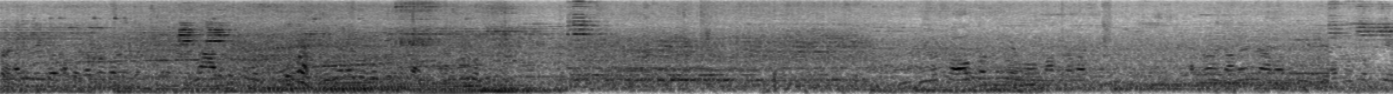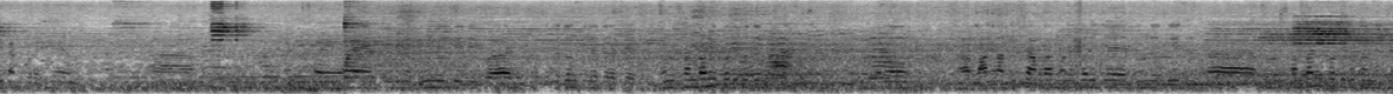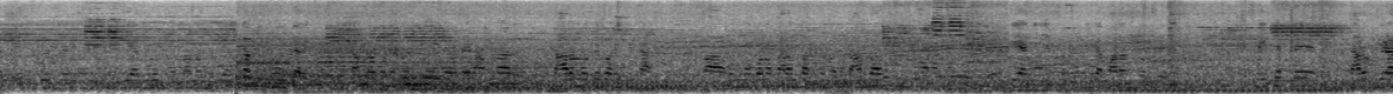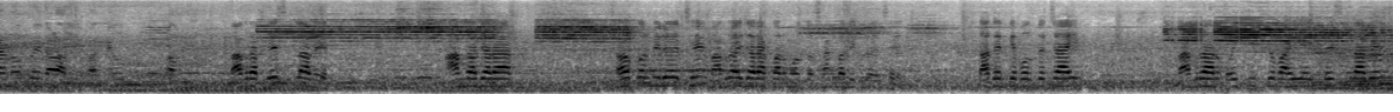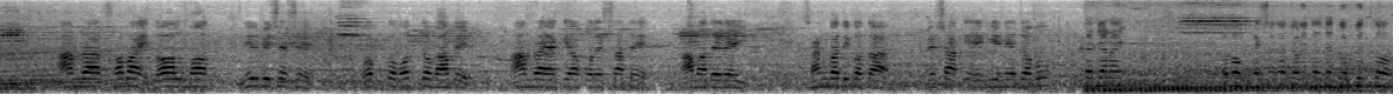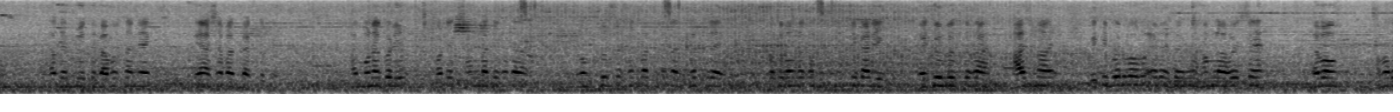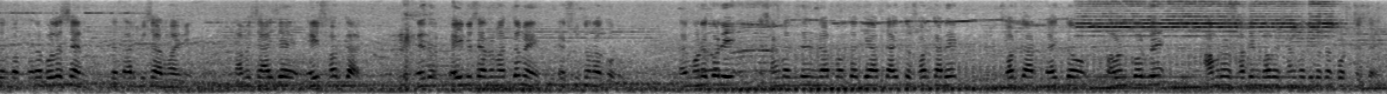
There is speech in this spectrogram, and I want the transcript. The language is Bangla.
আমাদের করেছে প্রতিবেদন অনুসন্ধানী প্রতিবেদন এবং বাংলাদেশে আমরা মনে করি যে দুর্নীতির অনুসন্ধানী মিডিয়াগুলো মিডিয়াগামী ভূমিকা রেখেছে আমরা মনে করি যে এই ধরনের আপনার কারণ হতে পারে সেটা বা অন্য কোনো কারণ থাকতে পারে আমরা মিডিয়া নিজস্ব ভূমিকা পালন করবে সেই ক্ষেত্রে কারও হয়ে দাঁড়াবে বা কেউ মাগুরা প্রেস ক্লাবের আমরা যারা সহকর্মী রয়েছে মাগুরায় যারা কর্মরত সাংবাদিক রয়েছে, তাদেরকে বলতে চাই মাগুরার ঐতিহ্যবাহী এই প্রেস ক্লাবে আমরা সবাই দল, মত নির্বিশেষে ঐক্যবদ্ধভাবে আমরা একে অপরের সাথে আমাদের এই সাংবাদিকতা পেশাকে এগিয়ে নিয়ে যাব। এটা জানাই এবং এর সঙ্গে জড়িত যে দুর্বৃত্ত, তাদের বিরুদ্ধে ব্যবস্থা নিয়ে এই আশাবাদ ব্যক্ত করি। আমি মনে করি সঠিক সাংবাদিকতা এবং সুস্থ সাংবাদিকতার ক্ষেত্রে প্রতিবন্ধকতা সৃষ্টিকারী এই দুর্বৃত্তরা আজ নয় ইতিপূর্বেও এর হামলা হয়েছে এবং আমাদের বক্তারা বলেছেন যে তার বিচার হয়নি। আমি চাই যে এই সরকার এই বিচারের মাধ্যমে এর সূচনা করুন। আমি মনে করি সাংবাদিকদের নিরাপত্তা দেওয়ার দায়িত্ব সরকারের। সরকার দায়িত্ব পালন করবে। আমরাও স্বাধীনভাবে সাংবাদিকতা করতে চাই।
